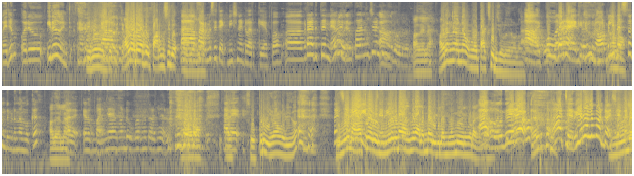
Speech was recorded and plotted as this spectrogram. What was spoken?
വരും ഒരു ഇരുപത് മിനിറ്റ്. ഫാർമസിയിൽ ഫാർമസി ടെക്നീഷ്യൻ ആയിട്ട് വർക്ക് ചെയ്യാം. അപ്പം ഇവിടെ അടുത്ത് തന്നെ ഒരു പതിനഞ്ച് മിനിറ്റ് അതെ അല്ലേ? അവരെങ്ങനെ തന്നെ ടാക്സി പിടിച്ചോളൂ ഇപ്പൊ ഊബറിനായിരിക്കും നോർമലി ബസ് ഉണ്ട് ഇവിടെ നമുക്ക്. അതെ അല്ലേ? അതെ എളുപ്പം കൊണ്ട് ഊബറിന് തുടങ്ങി വരണം. ആണോ? അതെ. സൂപ്പർ വീടാണോ നിങ്ങൾ മാത്രമേ ഉള്ളൂ. നിങ്ങൾ ഇവിടെ ഭയങ്കര അലമ്പായിരിക്കില്ല? മൂന്ന് പേരും കൂടെ. ആ മൂന്ന് മൂന്ന്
